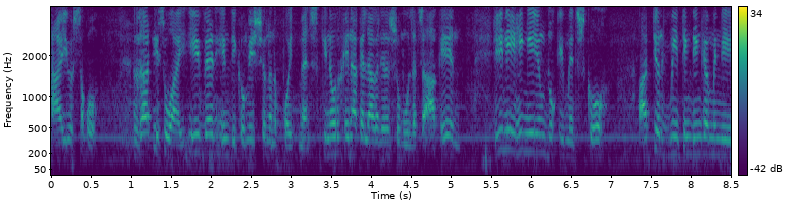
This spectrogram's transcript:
Ayos ako. That is why, even in the commission on appointments, kinakailangan nila sumulat sa akin. Hinihingi yung documents ko. At yun, meeting din kami ni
